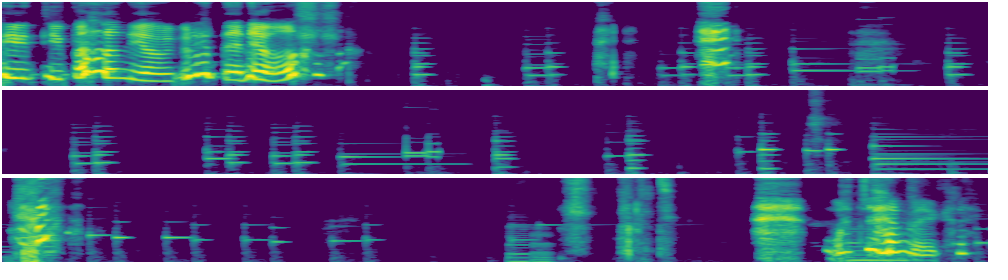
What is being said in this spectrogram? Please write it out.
네 뒷발로 네 얼굴에 때려. 모찌야 왜 그래?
